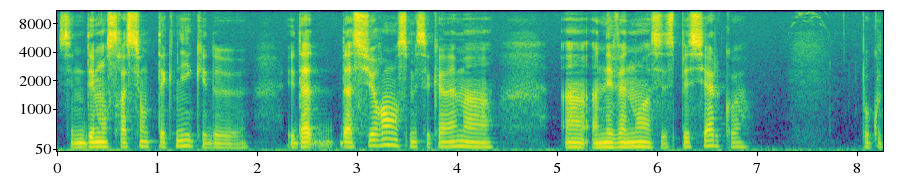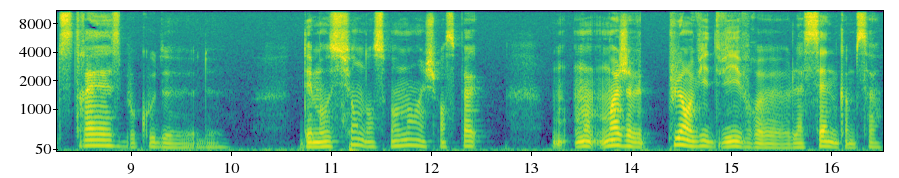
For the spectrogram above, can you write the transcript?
c'est une démonstration de technique et de et d'a- d'assurance, mais c'est quand même un, un, événement assez spécial, quoi. Beaucoup de stress, beaucoup de- d'émotions dans ce moment, et je pense pas. Moi, j'avais plus envie de vivre euh, la scène comme ça.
